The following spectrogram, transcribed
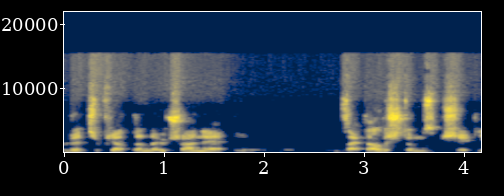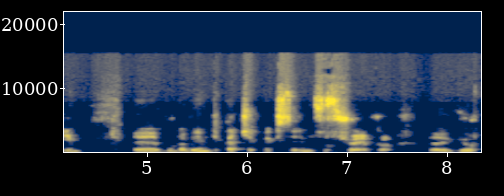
üretici fiyatlarında üç tane e, zaten alıştığımız bir şey diyeyim. E, burada benim dikkat çekmek istediğim husus şu Ebru yurt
